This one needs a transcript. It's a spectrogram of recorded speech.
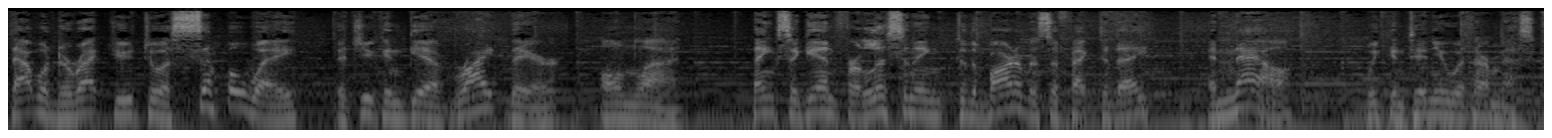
That will direct you to a simple way that you can give right there online. Thanks again for listening to the Barnabas Effect today. And now we continue with our message.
